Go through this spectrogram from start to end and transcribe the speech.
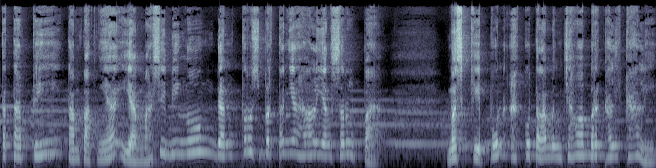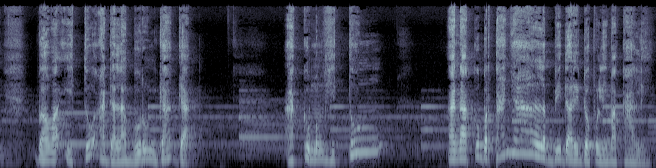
Tetapi tampaknya ia masih bingung dan terus bertanya hal yang serupa. Meskipun aku telah menjawab berkali-kali bahwa itu adalah burung gagak. Aku menghitung anakku bertanya lebih dari 25 kali.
